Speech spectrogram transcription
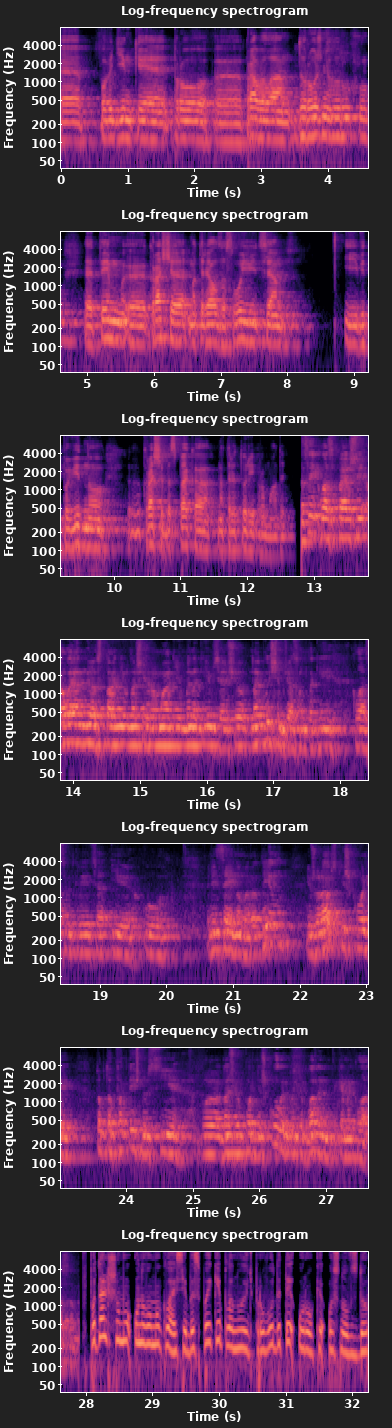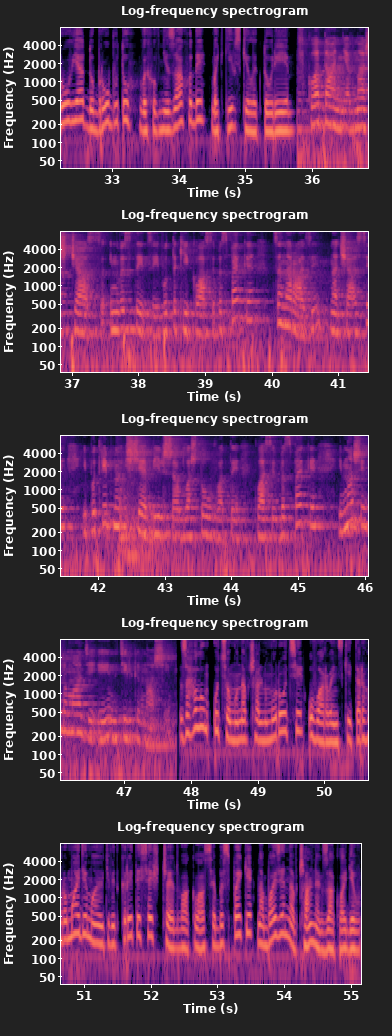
е, поведінки, про е, правила дорожнього руху, е, тим е, краще матеріал засвоюється і відповідно краща безпека на території громади. Цей клас перший, але не останній в нашій громаді. Ми надіємося, що найближчим часом такий клас відкриється і у ліцеї номер 1 і в Журавській школі. Тобто, фактично всі е, наші опорні школи будуть обладнані такими класами. Подальшому у новому класі безпеки планують проводити уроки основ здоров'я, добробуту, виховні заходи, батьківські лекторії. Вкладання в наш час інвестицій в такі класи безпеки це наразі на часі, і потрібно ще більше облаштовувати класів безпеки і в нашій громаді, і не тільки в нашій. Загалом у цьому навчальному році у Варвинській тергромаді мають відкритися ще два класи безпеки на базі навчальних закладів.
